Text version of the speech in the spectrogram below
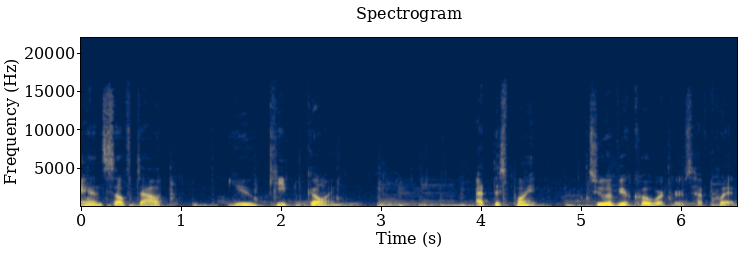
and self doubt, you keep going. At this point, two of your coworkers have quit.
